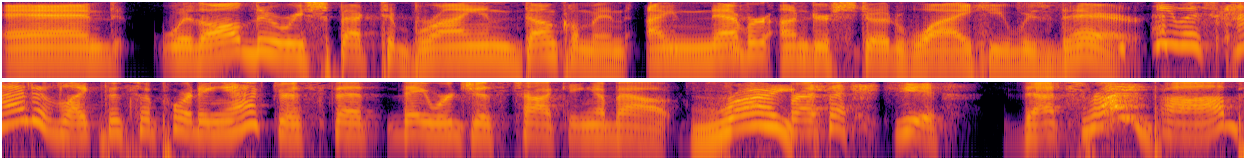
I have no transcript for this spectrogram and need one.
And with all due respect to Brian Dunkleman, I never understood why he was there. he was kind of like the supporting actress that they were just talking about. Right. Yeah, that's right, Bob.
